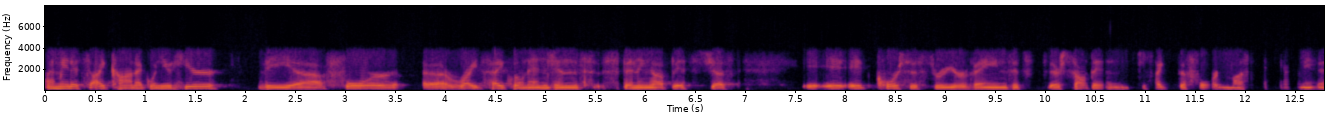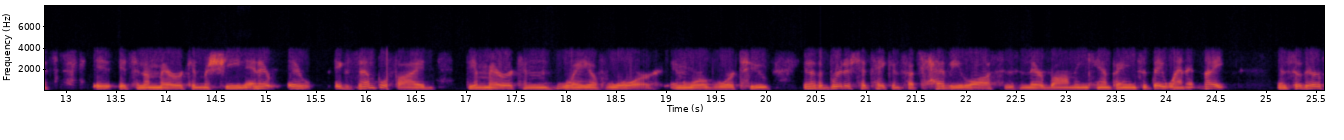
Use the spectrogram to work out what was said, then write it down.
I mean, it's iconic when you hear the uh, four uh, Wright Cyclone engines spinning up. It's just, it, it, courses through your veins. It's there's something just like the Ford Mustang. I mean, it's it, it's an American machine, and it, it exemplified the American way of war in World War II. You know, the British had taken such heavy losses in their bombing campaigns that they went at night. And so their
